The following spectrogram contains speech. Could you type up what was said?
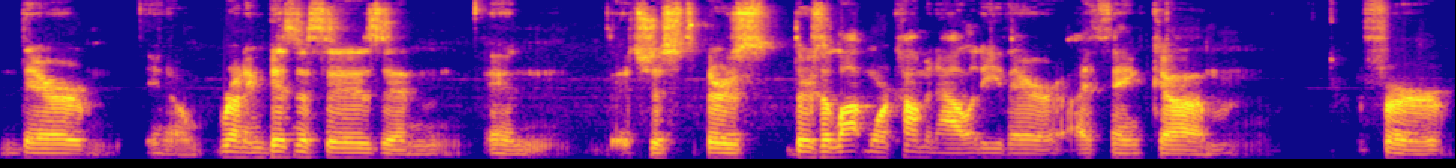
they're you know running businesses, and and it's just there's there's a lot more commonality there. I think um, for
